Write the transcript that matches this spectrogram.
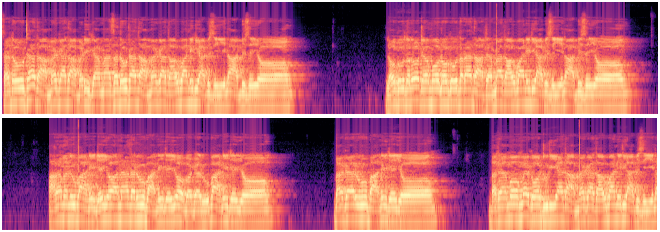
သတုထတမကတပရိကမ္မံသတုထတမကတဥပနိရိယပစ္စယေနပစ္စယော လောကုတရောဓမ္မောလောကုတရတဓမ္မတဥပနိရိယပစ္စယေနပစ္စယောအာရမဏုပနိတေယောအနန္တရူပနိတေယောဘဂရူပနိတေယောဘဂရူပနိတေယောပထမောမက္ခောဒုတိယတမက္ကတာဥပနိရိယပစ္စယေန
